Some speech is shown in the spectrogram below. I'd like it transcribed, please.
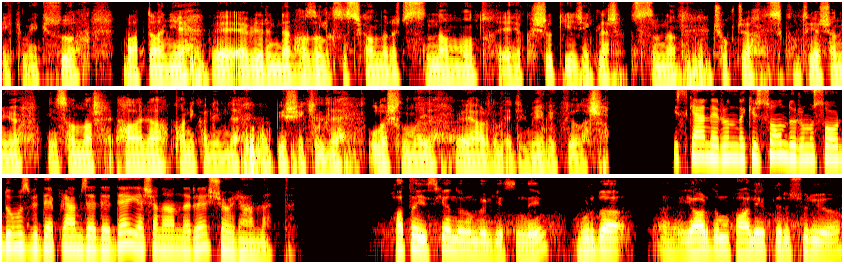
ekmek, su, battaniye ve evlerinden hazırlıksız çıkanlar açısından mont, e, kışlık yiyecekler açısından çokça sıkıntı yaşanıyor. İnsanlar hala panik halinde bir şekilde ulaşılmayı ve yardım edilmeyi bekliyorlar. İskenderun'daki son durumu sorduğumuz bir depremzede de yaşananları şöyle anlattı. Hatay İskenderun bölgesindeyim. Burada yardım faaliyetleri sürüyor.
